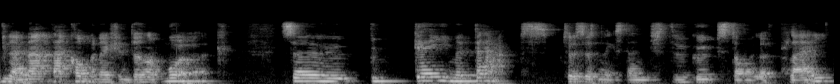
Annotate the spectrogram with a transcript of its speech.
you know that that combination doesn't work. So the game adapts to a certain extent to the group style of play.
